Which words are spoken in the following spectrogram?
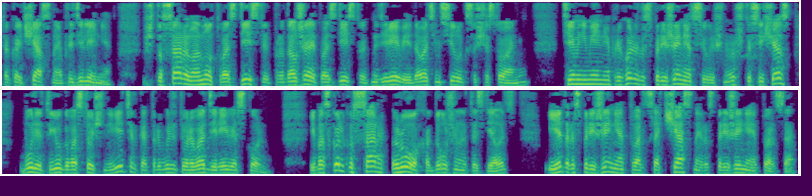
такое частное определение, что Сара Ланот воздействует, продолжает воздействовать на деревья и давать им силы к существованию, тем не менее приходит распоряжение от Всевышнего, что сейчас будет юго-восточный ветер, который будет вырывать деревья с корня. И поскольку Сар Роха должен это сделать, и это распоряжение от Творца, частное распоряжение от Творца,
